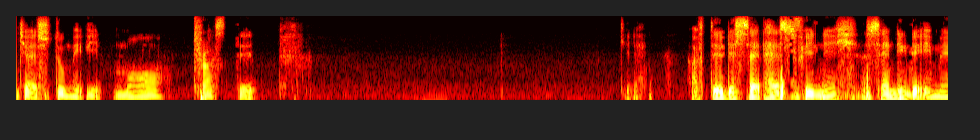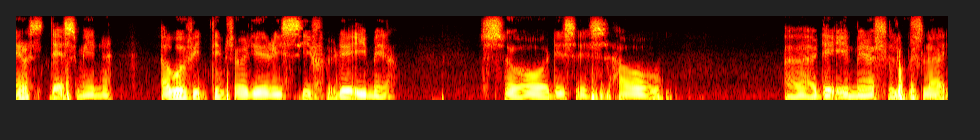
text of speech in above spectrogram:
just to make it more trusted. Okay. After the site has finished sending the emails that's mean our victims already received the email. So this is how uh, the emails looks like.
